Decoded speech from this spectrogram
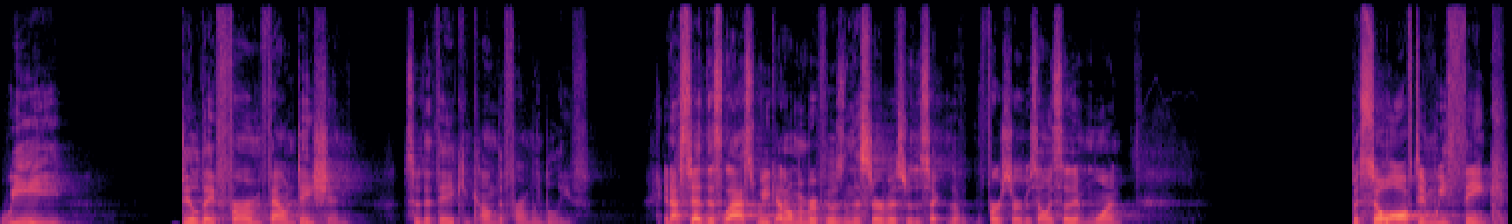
We build a firm foundation so that they can come to firmly believe. And I said this last week. I don't remember if it was in this service or the, sec- the first service. I only said it in one. But so often we think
